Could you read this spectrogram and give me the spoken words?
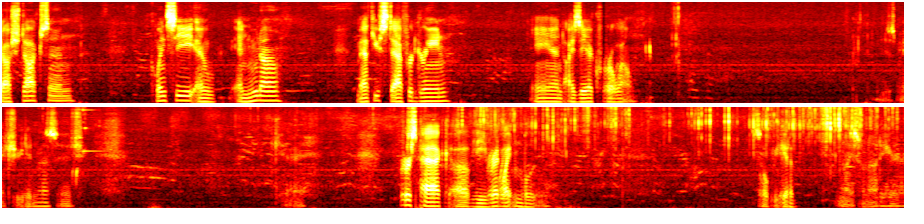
Josh Doctson, Quincy and Enunwa, Matthew Stafford Green, and Isaiah Crowell. Just make sure you didn't message. Okay. First pack of the red, white, and blue. Let's hope we get a nice one out of here.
